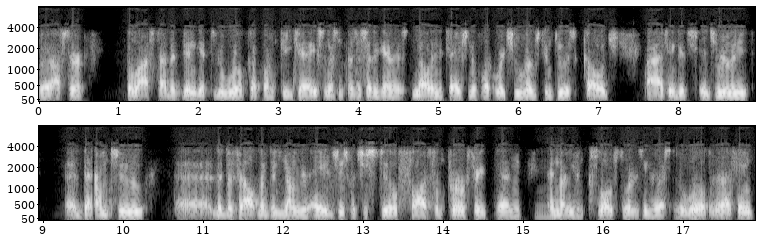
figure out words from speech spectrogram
uh, after the last time they didn't get to the World Cup on PKs, and as, as I said again, there's no indication of what Richie Williams can do as a coach. I think it's it's really uh, down to uh, the development in younger ages, which is still far from perfect and mm. and not even close to what is in the rest of the world. And I think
